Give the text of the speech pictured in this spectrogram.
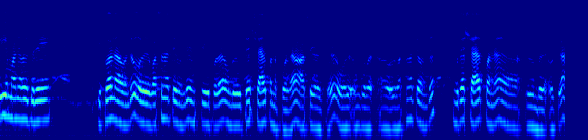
பிரியமானவர்களே இப்போ நான் வந்து ஒரு வசனத்தை வந்து என்ன செய்ய போகிறேன் உங்கள்கிட்ட ஷேர் பண்ண போகிறேன் ஆசையாக இருக்குது ஒரு உங்கள் ஒரு வசனத்தை வந்து உங்கள்கிட்ட ஷேர் பண்ண விரும்புகிறேன் ஓகேவா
